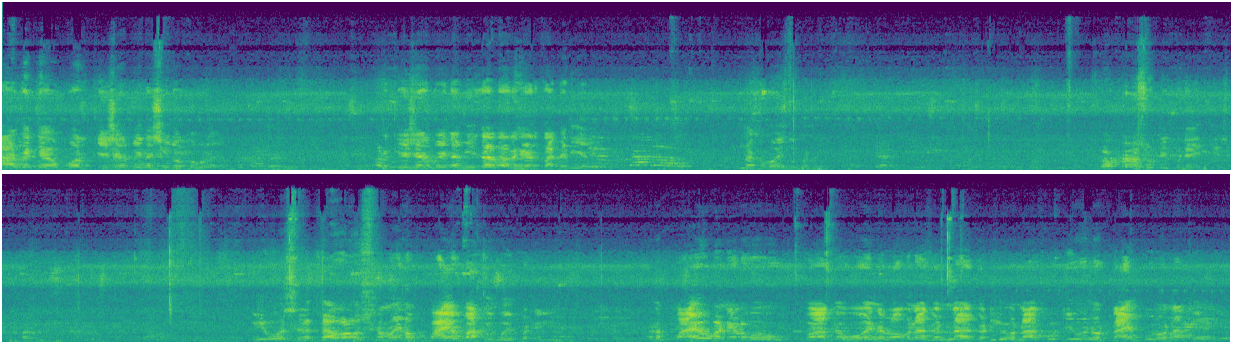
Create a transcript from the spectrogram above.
આ જગ્યા ઉપર કેશરભાઈને શીરો ખવડાયો. અને કેશરભાઈને વિજાદાર હેરતા કરીએ નખમાં તો પડે. ડોક્ટર છૂટી પડ્યા એવો શ્રદ્ધાવાળો સમયનો પાયો બાકી હોય પટેલ અને પાયો પટેલો વાગ હોય ને રોમના ઘરના ઘડીઓ ના ખૂટી હોય ટાઈમ પૂરો ના થાય.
